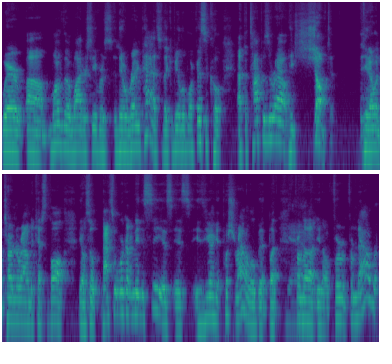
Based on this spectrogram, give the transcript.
where um, one of the wide receivers they were wearing pads so they could be a little more physical. At the top of the route, he shoved him you know, and turned around to catch the ball. You know, so that's what we're going to need to see is is is he going to get pushed around a little bit? But yeah. from a you know from from now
